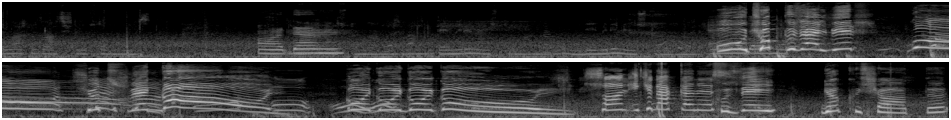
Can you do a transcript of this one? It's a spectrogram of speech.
Allah rızası için ustalarımız. Adem. Demir'in enstrümanı. Demir'in enstrümanı. Oo çok güzel bir gol. Şut ve gol. Gol gol gol gol. Son iki dakikanız. Kuzey gökkuşağı attı.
